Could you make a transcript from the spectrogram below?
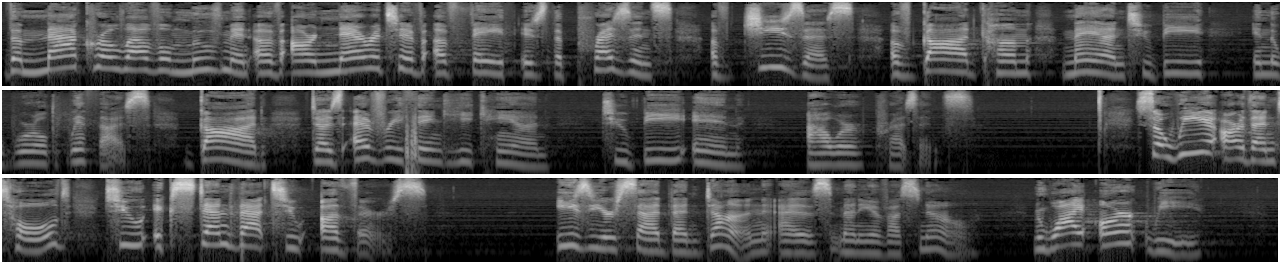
The macro level movement of our narrative of faith is the presence of Jesus, of God come man to be in the world with us. God does everything he can to be in our presence. So we are then told to extend that to others. Easier said than done, as many of us know. And why aren't we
